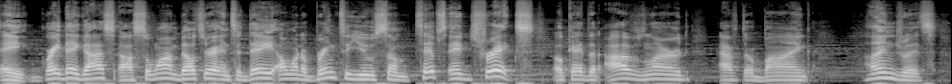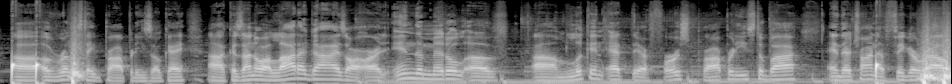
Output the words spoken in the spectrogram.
Hey, great day, guys. Uh, Sawan Belcher, and today I want to bring to you some tips and tricks, okay, that I've learned after buying hundreds uh, of real estate properties, okay? Because uh, I know a lot of guys are, are in the middle of um, looking at their first properties to buy, and they're trying to figure out,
